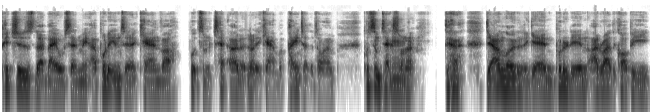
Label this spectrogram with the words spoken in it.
pictures that they would send me. I put it into Canva, put some, te- uh, not Canva, Paint at the time, put some text mm. on it download it again, put it in. I'd write the copy.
